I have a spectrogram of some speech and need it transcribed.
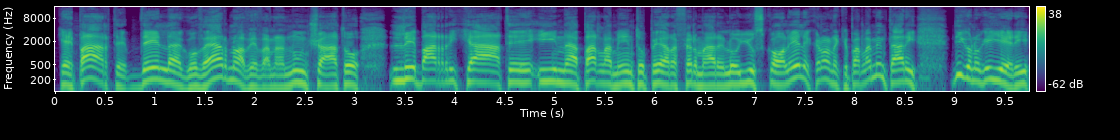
che è parte del governo avevano annunciato le barricate in Parlamento per fermare lo Iuscole e le cronache parlamentari dicono che ieri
